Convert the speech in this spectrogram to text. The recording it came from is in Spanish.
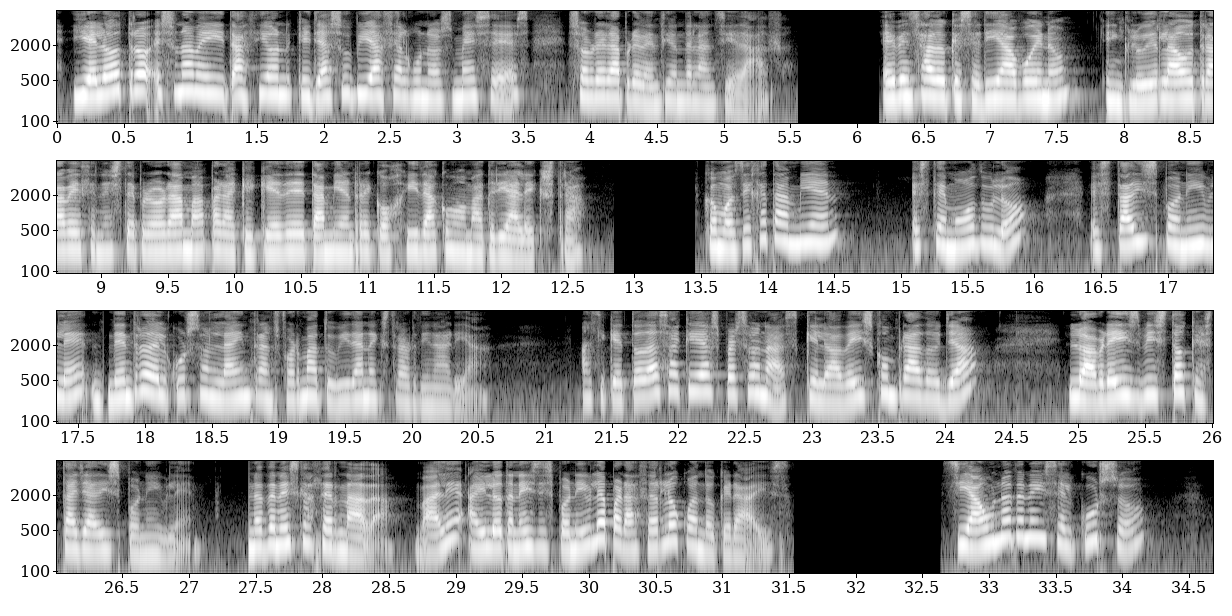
y el otro es una meditación que ya subí hace algunos meses sobre la prevención de la ansiedad. He pensado que sería bueno incluirla otra vez en este programa para que quede también recogida como material extra. Como os dije también, este módulo está disponible dentro del curso online Transforma tu vida en extraordinaria. Así que todas aquellas personas que lo habéis comprado ya, lo habréis visto que está ya disponible. No tenéis que hacer nada, ¿vale? Ahí lo tenéis disponible para hacerlo cuando queráis. Si aún no tenéis el curso,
